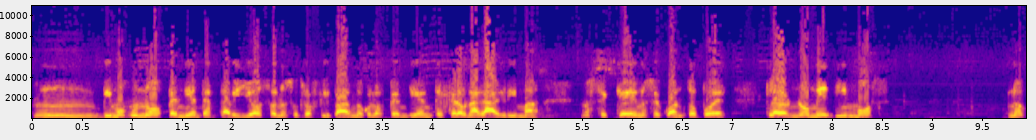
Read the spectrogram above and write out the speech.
mm, vimos unos pendientes maravillosos, nosotros flipando con los pendientes, que era una lágrima, no sé qué, no sé cuánto, pues claro, no medimos, nos,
